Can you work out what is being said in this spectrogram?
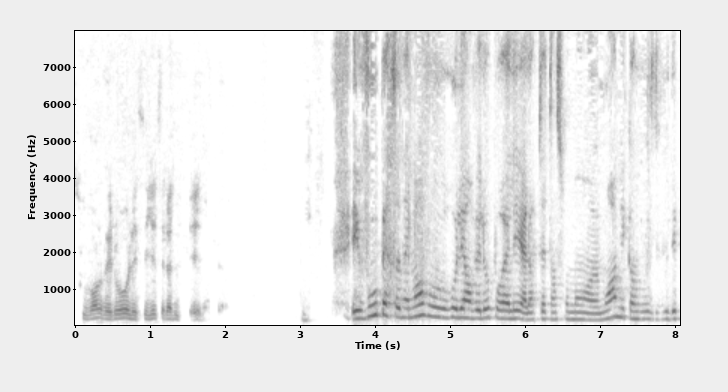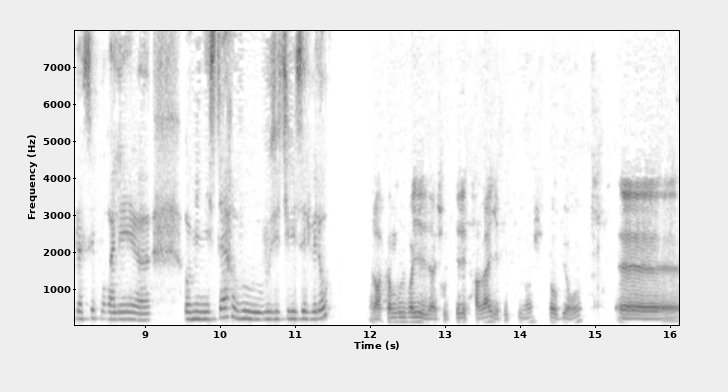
souvent, le vélo, l'essayer, c'est l'adopter. Et vous, personnellement, vous roulez en vélo pour aller, alors peut-être en ce moment euh, moins, mais quand vous vous déplacez pour aller euh, au ministère, vous, utilisez le vélo? Alors, comme vous le voyez, là, je télétravail, effectivement, je ne suis pas au bureau. Euh,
